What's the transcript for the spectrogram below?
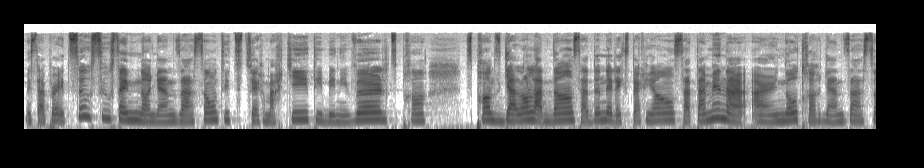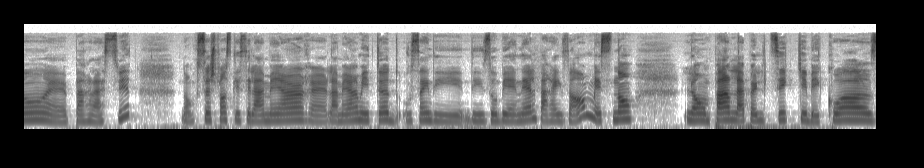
Mais ça peut être ça aussi au sein d'une organisation. Tu te fais remarquer, tu es bénévole, tu prends, tu prends du galon là-dedans, ça donne de l'expérience, ça t'amène à, à une autre organisation euh, par la suite. Donc ça, je pense que c'est la meilleure, euh, la meilleure méthode au sein des, des OBNL, par exemple. Mais sinon, là, on parle de la politique québécoise.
